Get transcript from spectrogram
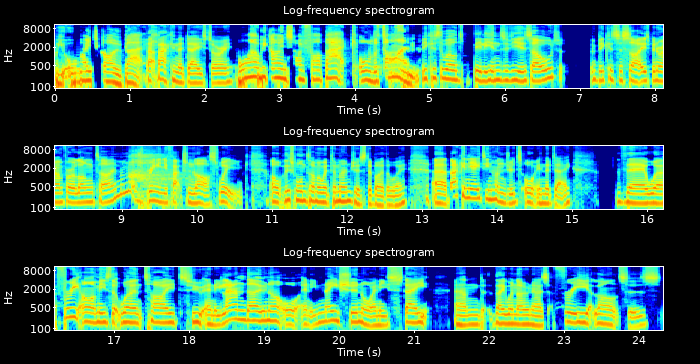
We always go back. Back back in the day, sorry. Why are we going so far back all the time? Because the world's billions of years old. Because society's been around for a long time. I'm not just bringing you facts from last week. Oh, this one time I went to Manchester, by the way. Uh, back in the 1800s, or in the day, there were free armies that weren't tied to any landowner or any nation or any state, and they were known as free lancers.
